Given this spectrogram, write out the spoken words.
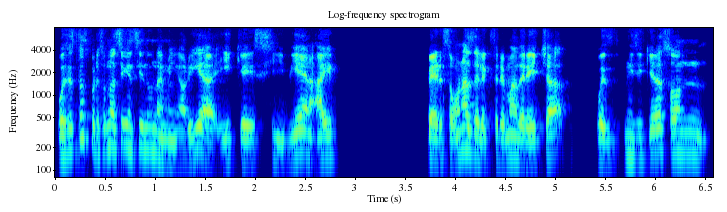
pues estas personas siguen siendo una minoría y que si bien hay personas de la extrema derecha, pues ni siquiera son,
